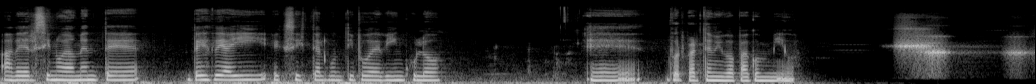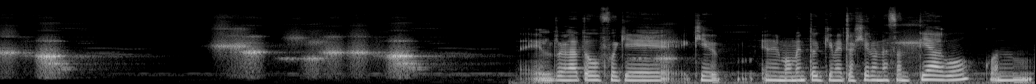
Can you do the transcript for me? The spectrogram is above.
a ver si nuevamente desde ahí existe algún tipo de vínculo eh, por parte de mi papá conmigo. El relato fue que, en el momento en que me trajeron a Santiago con,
